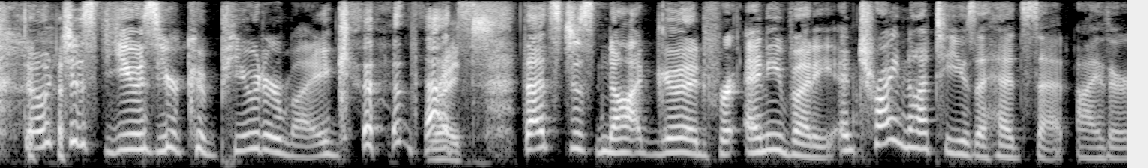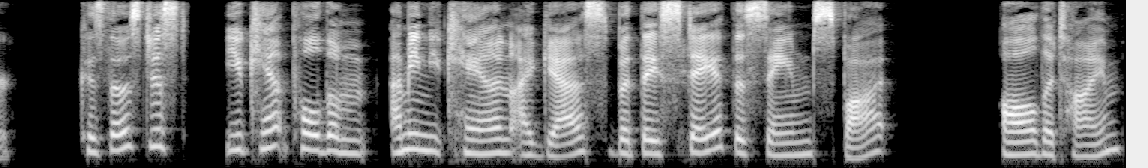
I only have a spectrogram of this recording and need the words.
don't just use your computer mic. that's, right. That's just not good for anybody. And try not to use a headset either. Cause those just, you can't pull them. I mean, you can, I guess, but they stay at the same spot all the time.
